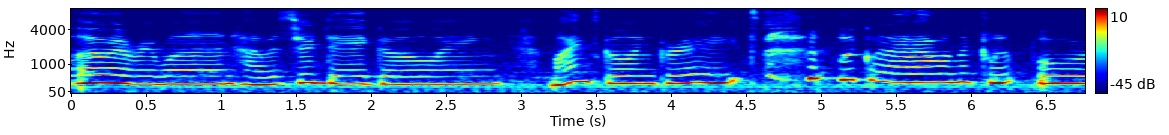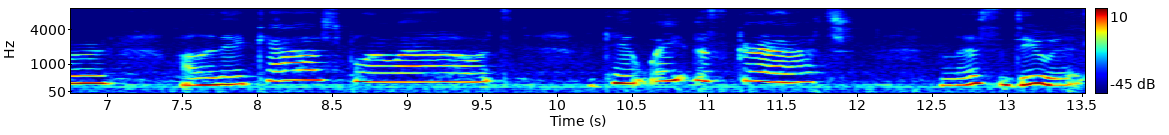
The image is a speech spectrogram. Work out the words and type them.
Hello everyone, how is your day going? Mine's going great. Look what I have on the clipboard. Holiday cash blowout. I can't wait to scratch. Let's do it.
